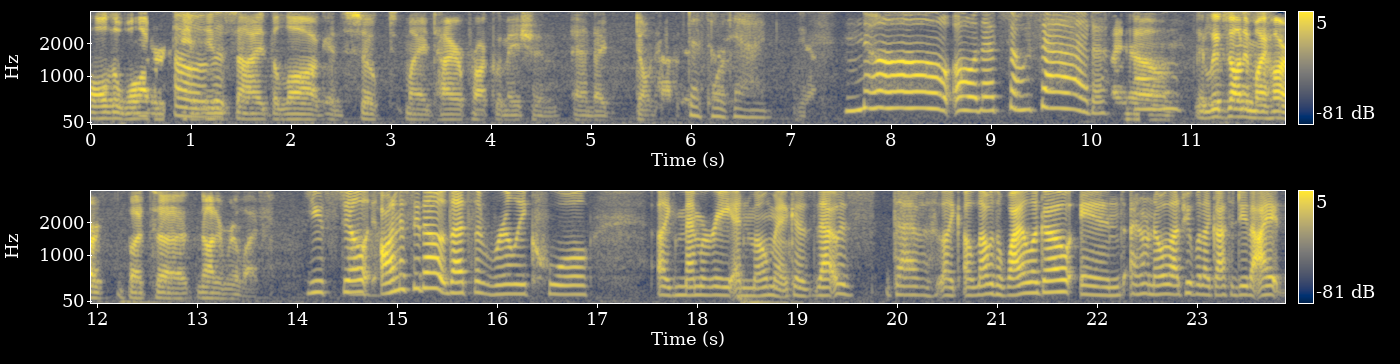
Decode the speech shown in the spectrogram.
all the water came Oh, inside the log and soaked my entire proclamation, and I don't have it. That's so sad. Yeah. No. Oh, that's so sad. I know it lives on in my heart, but uh, not in real life. You still, honestly though, that's a really cool, like memory and moment because that was that was like a, that was a while ago, and I don't know a lot of people that got to do that. I,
